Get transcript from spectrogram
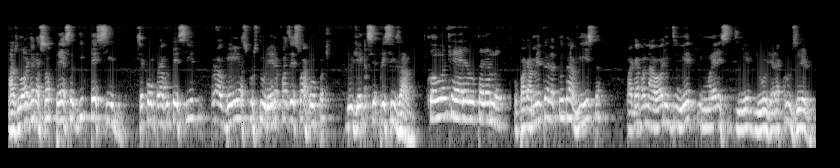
As lojas eram só peça de tecido. Você comprava o tecido para alguém, as costureiras, fazer sua roupa do jeito que você precisava. Como que era o pagamento? O pagamento era tudo à vista, pagava na hora em dinheiro, que não era esse dinheiro de hoje, era cruzeiro.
